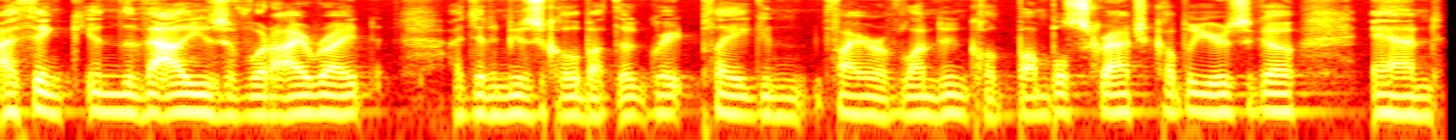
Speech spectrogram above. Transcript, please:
I think in the values of what I write. I did a musical about the Great Plague and Fire of London called Bumblescratch a couple years ago, and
